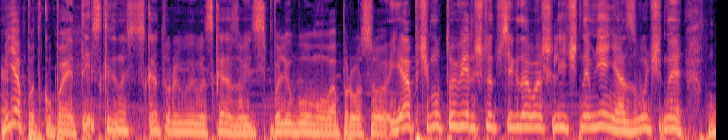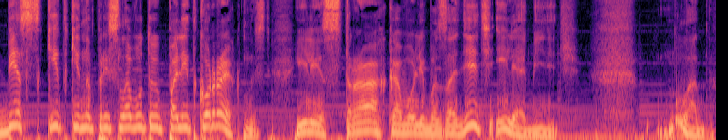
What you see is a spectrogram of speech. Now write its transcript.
Меня подкупает искренность, с которой вы высказываетесь по любому вопросу. Я почему-то уверен, что это всегда ваше личное мнение, озвученное без скидки на пресловутую политкорректность или страх кого-либо задеть или обидеть. Ну ладно.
